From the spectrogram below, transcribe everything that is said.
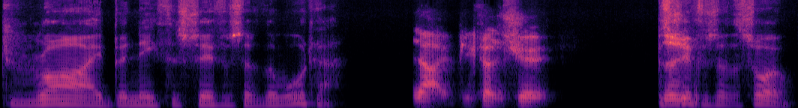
dry beneath the surface of the water, No, because you the The- surface of the soil.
